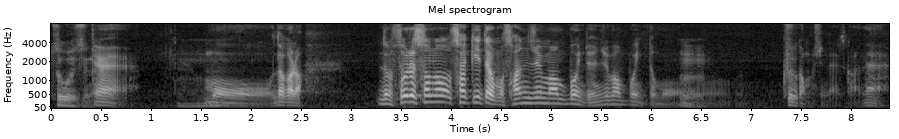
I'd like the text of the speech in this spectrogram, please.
すごいですね、ええ、もうだからでもそれその先いたらもう30万ポイント40万ポイントも来るかもしれないですからね、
